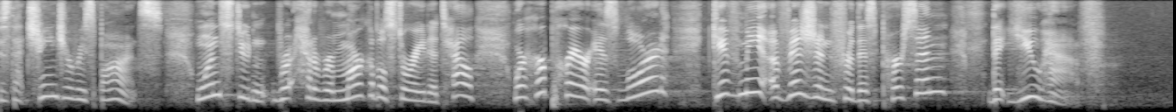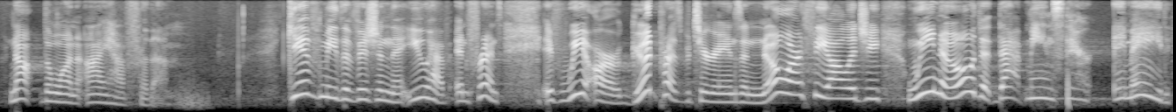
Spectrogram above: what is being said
Does that change your response? One student had a remarkable story to tell where her prayer is Lord, give me a vision for this person that you have, not the one I have for them. Give me the vision that you have. And friends, if we are good Presbyterians and know our theology, we know that that means they're made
